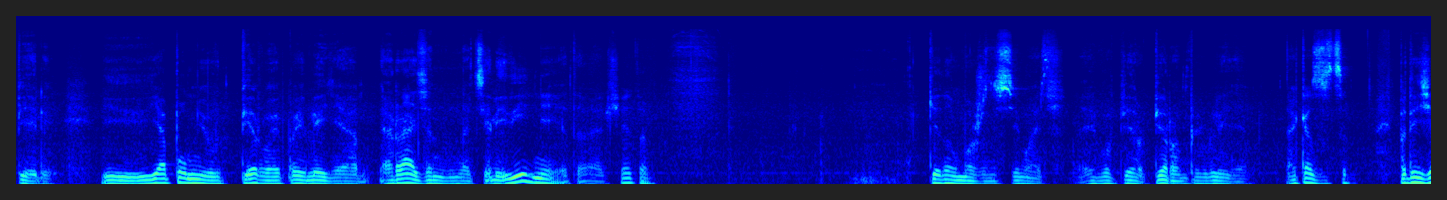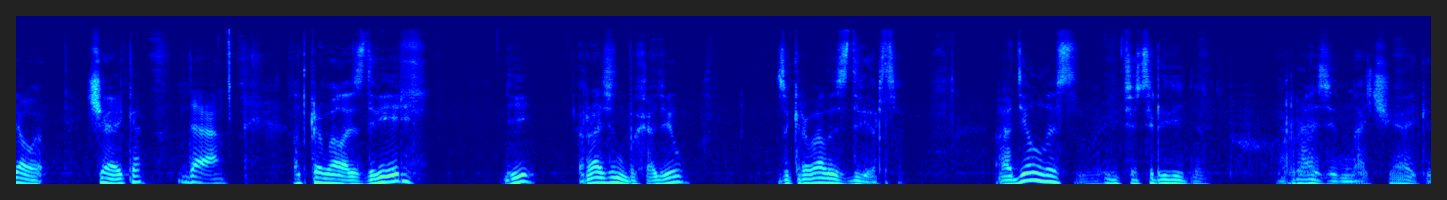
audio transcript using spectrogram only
пели. И я помню первое появление Разин на телевидении. Это вообще-то кино можно снимать его пер, первом появлении. Оказывается, подъезжала «Чайка». Да. Открывалась дверь, и Разин выходил, закрывалась дверца. А делалось, и все телевидение, Разин на «Чайке».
